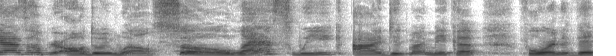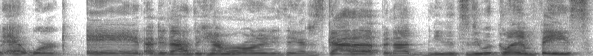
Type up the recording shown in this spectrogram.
guys, I hope you're all doing well. So last week I did my makeup for an event at work and I did not have the camera on or anything. I just got up and I needed to do a glam face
